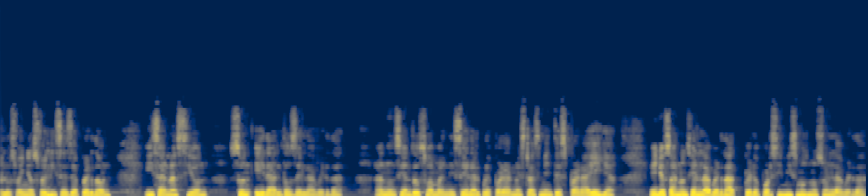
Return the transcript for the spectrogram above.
Los sueños felices de perdón y sanación son heraldos de la verdad, anunciando su amanecer al preparar nuestras mentes para ella. Ellos anuncian la verdad, pero por sí mismos no son la verdad.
